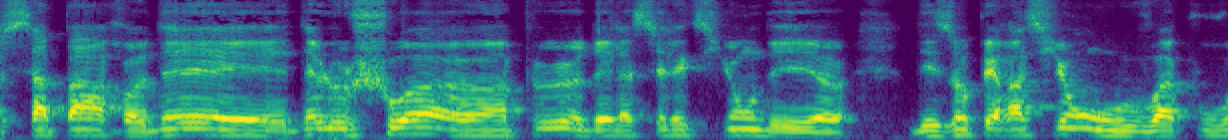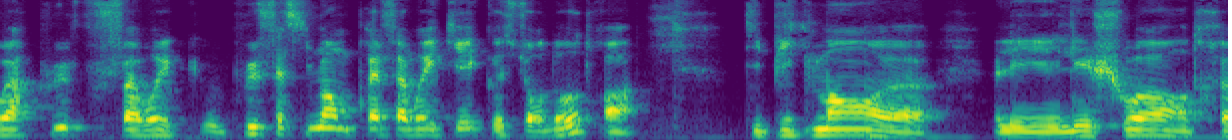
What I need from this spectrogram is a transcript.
ça part dès, dès le choix, un peu dès la sélection des, des opérations où on va pouvoir plus, plus facilement préfabriquer que sur d'autres. Typiquement, les, les, choix entre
